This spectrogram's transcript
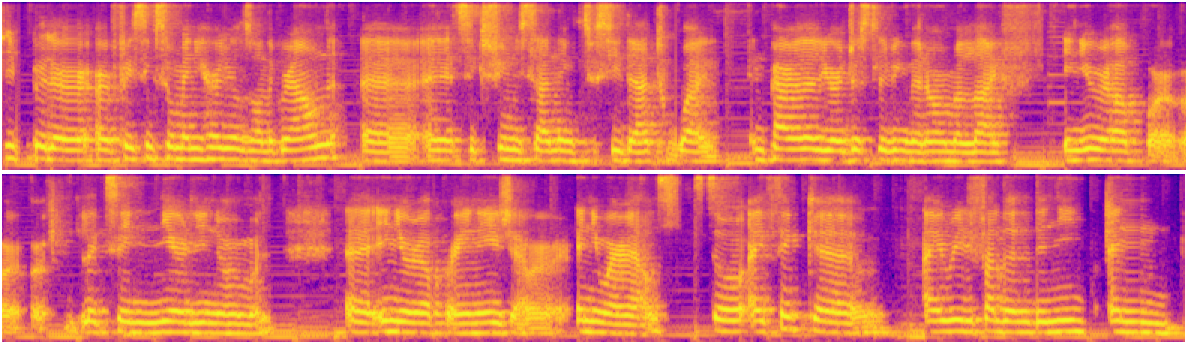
people are, are facing so many hurdles on the ground, uh, and it's extremely saddening to see that while in parallel you're just living the normal life in Europe or, or, or let's say nearly normal uh, in Europe or in Asia or anywhere else. So I think um, I really felt the, the need and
